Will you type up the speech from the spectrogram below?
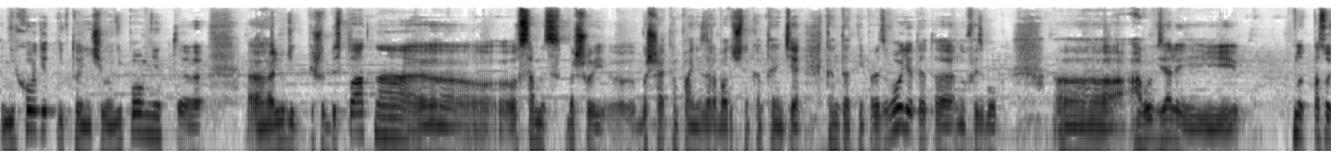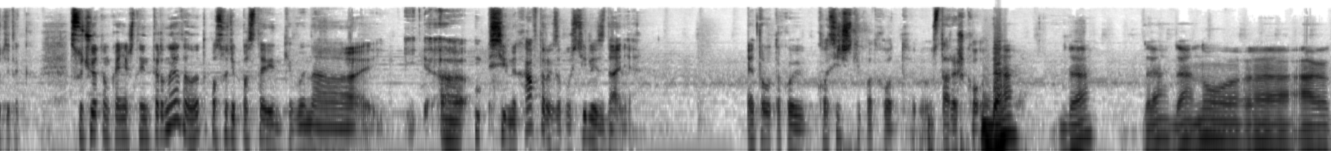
не ходит, никто ничего не помнит, э, э, люди пишут бесплатно, самая большой, большая компания, зарабатывающая на контенте, контент не производит, это ну, Facebook, а вы взяли и ну, по сути, так, с учетом, конечно, интернета, но это, по сути, по старинке. Вы на сильных авторах запустили издание. Это вот такой классический подход старой школы. Да, да, да, да, ну, а, а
